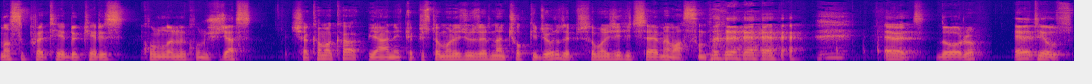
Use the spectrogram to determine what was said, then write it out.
nasıl pratiğe dökeriz konularını konuşacağız. Şaka maka yani epistemoloji üzerinden çok gidiyoruz. Epistemolojiyi hiç sevmem aslında. evet doğru. Evet Yavuz.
